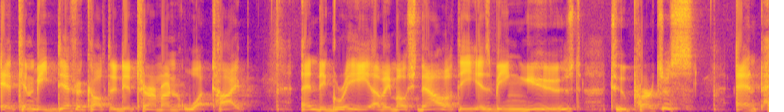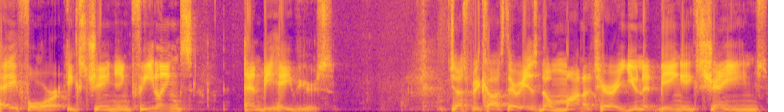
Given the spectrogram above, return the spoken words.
It can be difficult to determine what type and degree of emotionality is being used to purchase and pay for exchanging feelings and behaviors. Just because there is no monetary unit being exchanged,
